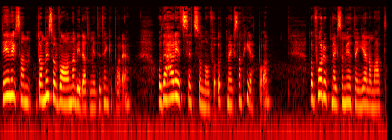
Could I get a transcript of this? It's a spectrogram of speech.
Det är liksom, de är så vana vid det att de inte tänker på det. Och det här är ett sätt som de får uppmärksamhet på. De får uppmärksamheten genom att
